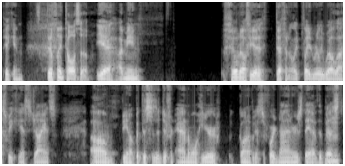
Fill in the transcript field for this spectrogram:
picking. It's Definitely a toss up. Yeah, I mean, Philadelphia definitely played really well last week against the Giants. Um, you know, but this is a different animal here going up against the 49ers. They have the Mm-hmm. best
